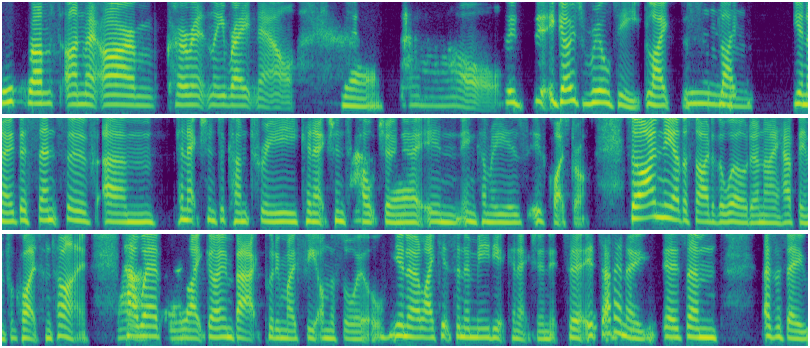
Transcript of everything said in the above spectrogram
goosebumps on my arm currently right now. Yeah. Wow. it, it goes real deep like s- like Mm. you know the sense of um connection to country connection to culture in in Cymru is is quite strong so i'm the other side of the world and i have been for quite some time Wow. however like going back putting my feet on the soil you know like it's an immediate connection it's a it's i don't know there's um as i say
